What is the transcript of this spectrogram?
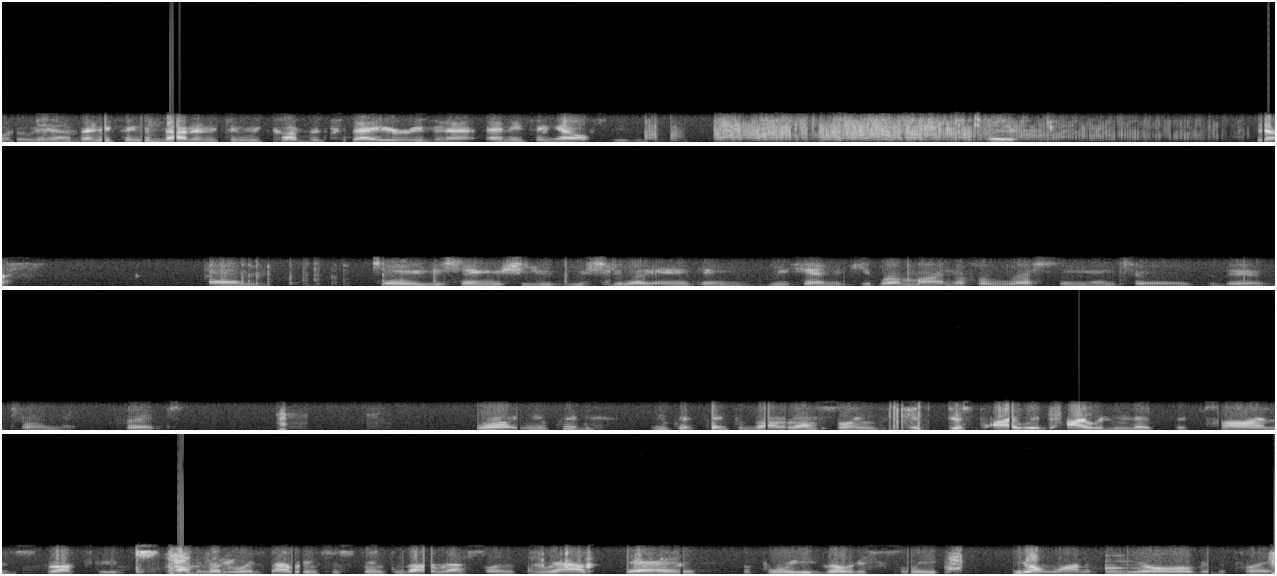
What do we have? Anything about anything we covered today, or even anything else? Even? Hey, Yes. um, so you're saying we should we should do like anything we can to keep our mind off of wrestling until the day of the tournament, correct? Well, you could you could think about wrestling. It's just I would I would make the time structured. In other words, I wouldn't just think about wrestling throughout the day before you go to sleep. You don't want to be all over the place.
